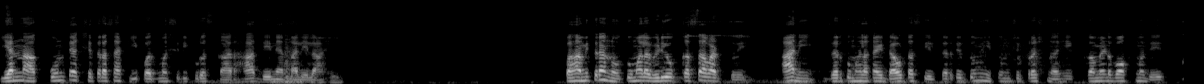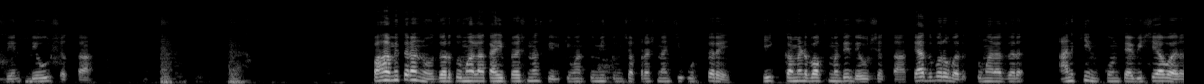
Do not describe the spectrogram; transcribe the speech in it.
यांना कोणत्या क्षेत्रासाठी पद्मश्री पुरस्कार हा देण्यात आलेला आहे? पहा मित्रांनो तुम्हाला व्हिडिओ कसा वाटतोय? आणि जर तुम्हाला काही डाऊट असतील तर ते तुम्ही तुमचे प्रश्न हे कमेंट बॉक्समध्ये दे- देऊ शकता. पहा मित्रांनो जर तुम्हाला काही प्रश्न असतील किंवा तुम्ही तुमच्या प्रश्नांची उत्तरे ही कमेंट बॉक्समध्ये देऊ शकता. त्याचबरोबर तुम्हाला जर आणखीन कोणत्या विषयावर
